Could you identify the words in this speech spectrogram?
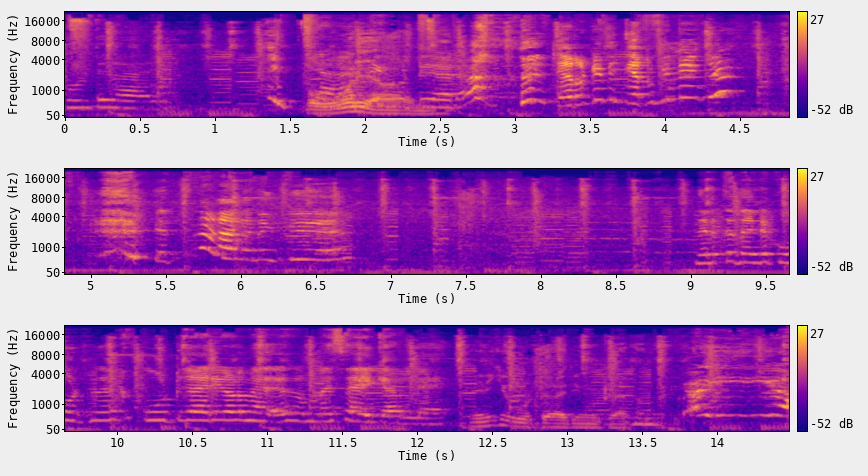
കൂട്ടുകാരി പോടിയാണ് കൂട്ടുകാരാ. ചെറുക്കന് ചെറുക്കനായിട്ട് എത്രടാ നിനക്ക്? നിനക്ക് നിന്റെ നിനക്ക് കൂട്ടുകാരികൾ മെസ്സേജ് അയക്കാറില്ലേ? എനിക്ക് കൂട്ടുകാരി കൂട്ടുകാരനും അയ്യോ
